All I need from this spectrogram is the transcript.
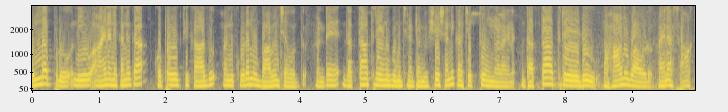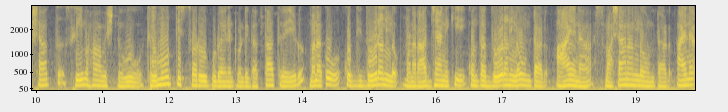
ఉన్నప్పుడు నీవు ఆయనని కనుక గొప్ప వ్యక్తి కాదు అని కూడా నువ్వు భావించవద్దు. అంటే దత్తాత్రేయుని గురించినటువంటి విశేషాన్ని ఇక్కడ చెప్తూ ఉన్నాడు ఆయన. దత్తాత్రేయుడు మహానుభావుడు. ఆయన సాక్షాత్ శ్రీ మహావిష్ణువు త్రిమూర్తి స్వరూపుడు అయినటువంటి దత్తాత్రేయుడు మనకు కొద్ది దూరంలో మన రాజ్యానికి కొంత దూరంలో ఉంటాడు. ఆయన శ్మశానంలో ఉంటాడు. ఆయన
